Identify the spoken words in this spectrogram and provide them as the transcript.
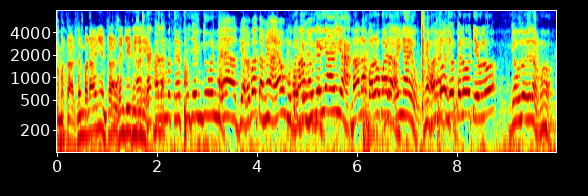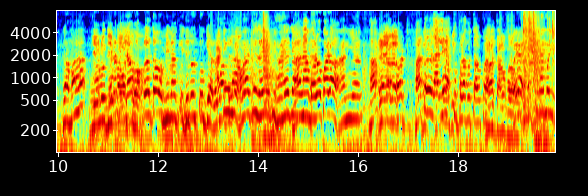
તમારે ટાર્ઝન બનાવે ને? ટાર્ઝન જેવી થઈ કલાકમાં તૈયાર થઈ જઈને. તમે આયા હું તો નહીં. ના ના બરોબર. હું આવ્યો. જો જો પેલો દેવલો જેવલો એ રમો. રમા. તો મીના કીધું તું તું આજે હું હવા જે લઈ જ ના ના બરોબર. હા તો લાલે તું ફટાફટ ચાલુ કર હા ચાલો કરો ભાઈ,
